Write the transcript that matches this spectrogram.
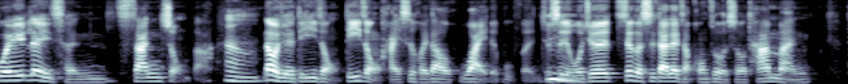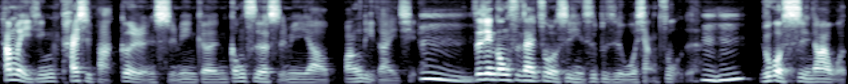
归类成三种吧。嗯，那我觉得第一种，第一种还是回到外的部分，就是我觉得这个时代在找工作的时候，他蛮，他们已经开始把个人使命跟公司的使命要帮理在一起了。嗯，这间公司在做的事情是不是我想做的？嗯哼，如果是，那我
